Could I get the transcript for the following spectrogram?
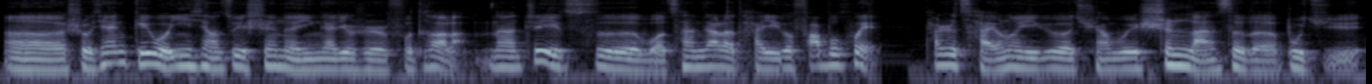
呃，首先给我印象最深的应该就是福特了。那这一次我参加了它一个发布会，它是采用了一个全为深蓝色的布局，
